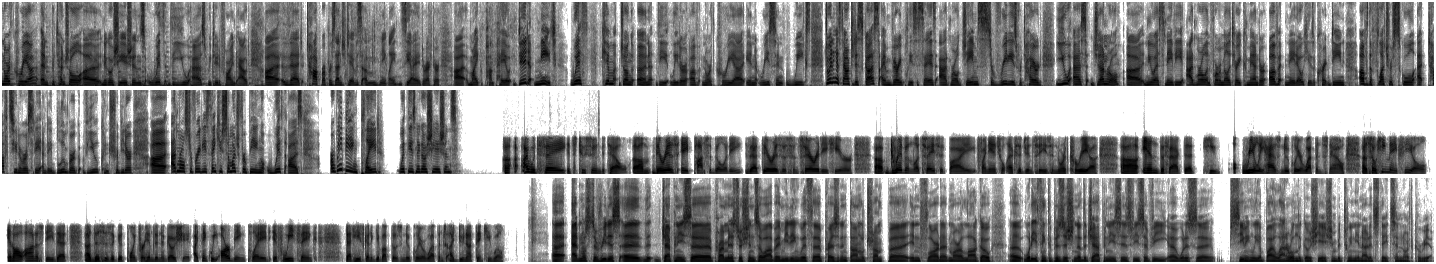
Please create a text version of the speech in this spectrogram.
North Korea and potential uh, negotiations with the U.S. We did find out uh, that top representatives, um, namely CIA Director uh, Mike Pompeo, did meet with Kim Jong un, the leader of North Korea, in recent weeks. Joining us now to discuss, I'm very pleased to say, is Admiral James Stavridis, retired U.S. General, uh, U.S. Navy Admiral, and former military commander of NATO. He is a current dean of the Fletcher School at Tufts University and a Bloomberg View contributor. Uh, Admiral Stavridis, thank you so much for being with us. Are we being played with these negotiations? Uh, I would say it's too soon to tell. Um, there is a possibility that there is a sincerity here, uh, driven, let's face it, by financial exigencies in North Korea uh, and the fact that he really has nuclear weapons now. Uh, so he may feel in all honesty, that uh, this is a good point for him to negotiate. I think we are being played if we think that he's going to give up those nuclear weapons. I do not think he will. Uh, Admiral Stavridis, uh, the Japanese uh, Prime Minister Shinzo Abe meeting with uh, President Donald Trump uh, in Florida at Mar-a-Lago. Uh, what do you think the position of the Japanese is vis-a-vis what is seemingly a bilateral negotiation between the United States and North Korea?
